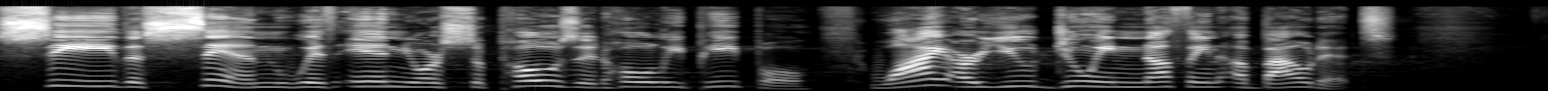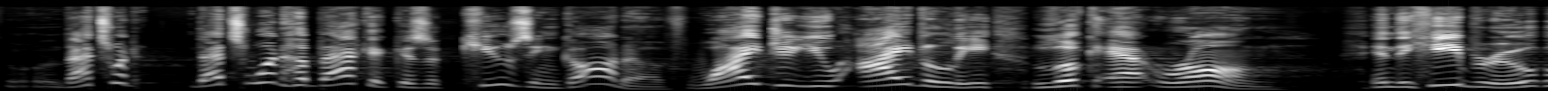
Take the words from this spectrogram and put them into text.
see the sin within your supposed holy people? Why are you doing nothing about it? That's what that's what Habakkuk is accusing God of. Why do you idly look at wrong? In the Hebrew,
